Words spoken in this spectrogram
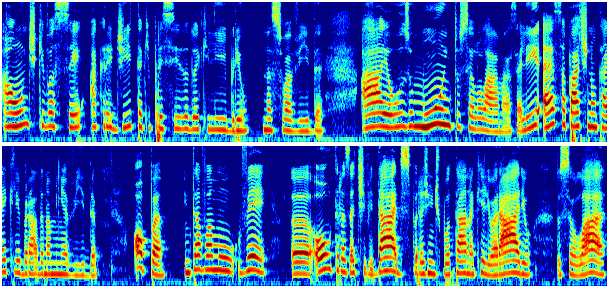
Aonde que você acredita que precisa do equilíbrio na sua vida? Ah, eu uso muito celular, Marceli. Essa parte não está equilibrada na minha vida. Opa, então vamos ver uh, outras atividades para a gente botar naquele horário do celular?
